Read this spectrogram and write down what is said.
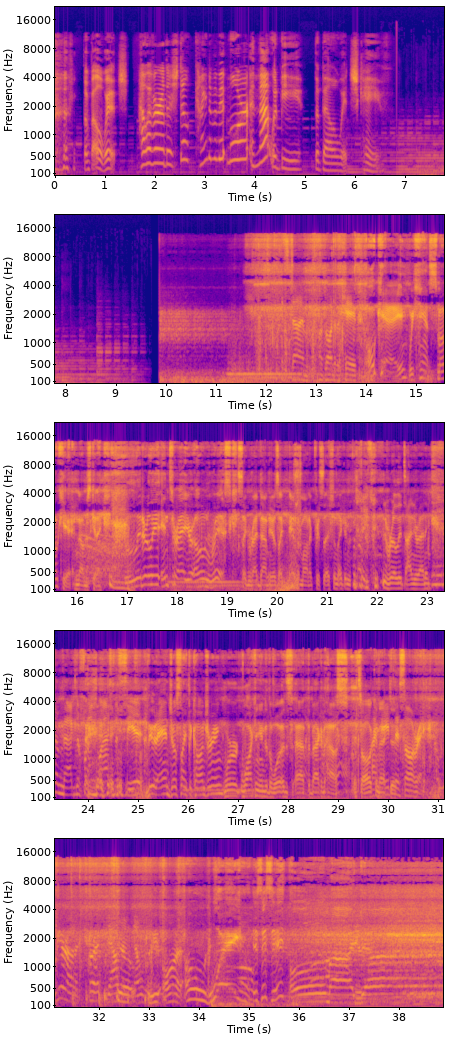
the Bell Witch. However, there's still kind of a bit more, and that would be the Bell Witch Cave. It's time. We're going to the cave. Okay, we can't smoke here. No, I'm just kidding. Literally enter at your own risk. It's like right down here. It's like and demonic procession, like in really tiny writing. You need a magnifying glass to see it. Dude, and just like The Conjuring, we're walking into the woods at the back of the house. It's all connected. I hate connected. this already. We're on a trek down to nowhere. We are. Oh, this Wait, oh. is this it? Oh my god.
